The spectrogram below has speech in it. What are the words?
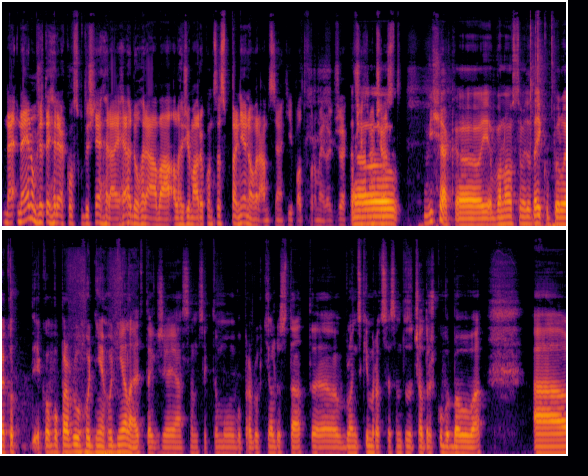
ne, nejenom, že ty hry jako skutečně hraje a dohrává, ale že má dokonce splněno v rámci nějaké platformy, takže jako čest. Uh, víš jak, uh, ono se mi to tady kupilo jako, jako opravdu hodně, hodně let, takže já jsem se k tomu opravdu chtěl dostat. Uh, v loňském roce jsem to začal trošku odbavovat. A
